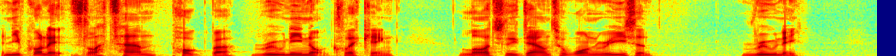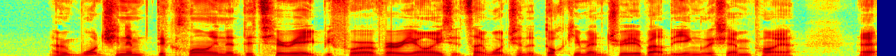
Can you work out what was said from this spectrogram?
And you've got it Zlatan, Pogba, Rooney not clicking, largely down to one reason Rooney. I mean, watching him decline and deteriorate before our very eyes, it's like watching a documentary about the English Empire. Uh,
